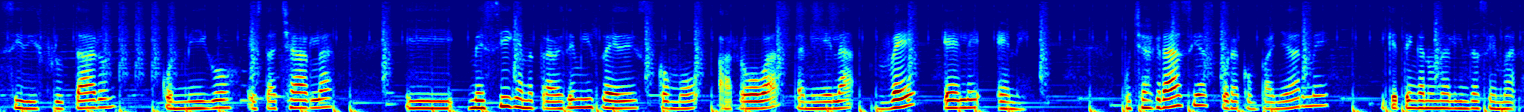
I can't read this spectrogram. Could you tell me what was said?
si disfrutaron conmigo esta charla y me sigan a través de mis redes como arroba Daniela. Muchas gracias por acompañarme y que tengan una linda semana.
